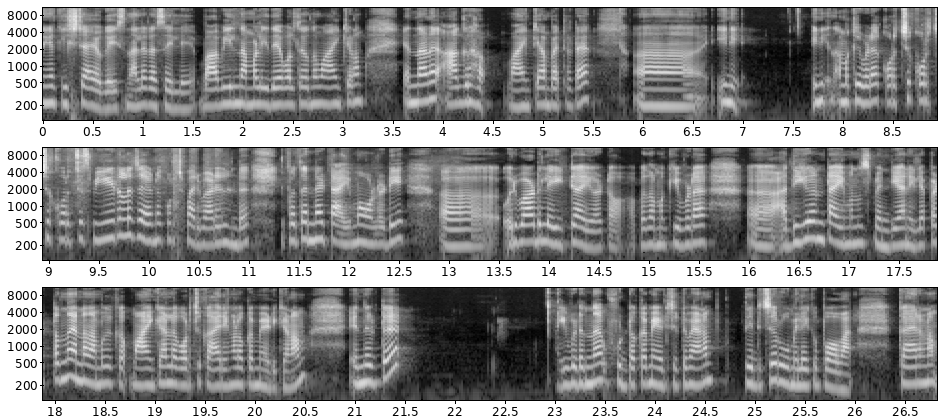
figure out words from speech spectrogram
നിങ്ങൾക്ക് ഇഷ്ടമായോ ഗൈസ് നല്ല രസമില്ലേ? ഭാവിയിൽ നമ്മൾ ഇതേപോലത്തെ ഒന്ന് വാങ്ങിക്കണം എന്നാണ് ആഗ്രഹം. വാങ്ങിക്കാൻ പറ്റട്ടെ. ഇനി ഇനി നമുക്കിവിടെ കുറച്ച് കുറച്ച് കുറച്ച് സ്പീഡിൽ ചെയ്യേണ്ട കുറച്ച് പരിപാടികളുണ്ട്. ഇപ്പോൾ തന്നെ ടൈം ഓൾറെഡി ഒരുപാട് ലേറ്റായി കേട്ടോ. അപ്പോൾ നമുക്കിവിടെ അധികം ടൈമൊന്നും സ്പെൻഡ് ചെയ്യാനില്ല. പെട്ടെന്ന് തന്നെ നമുക്ക് വാങ്ങിക്കാനുള്ള കുറച്ച് കാര്യങ്ങളൊക്കെ മേടിക്കണം. എന്നിട്ട് ഇവിടുന്ന് ഫുഡൊക്കെ മേടിച്ചിട്ട് വേണം തിരിച്ച് റൂമിലേക്ക് പോവാൻ. കാരണം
